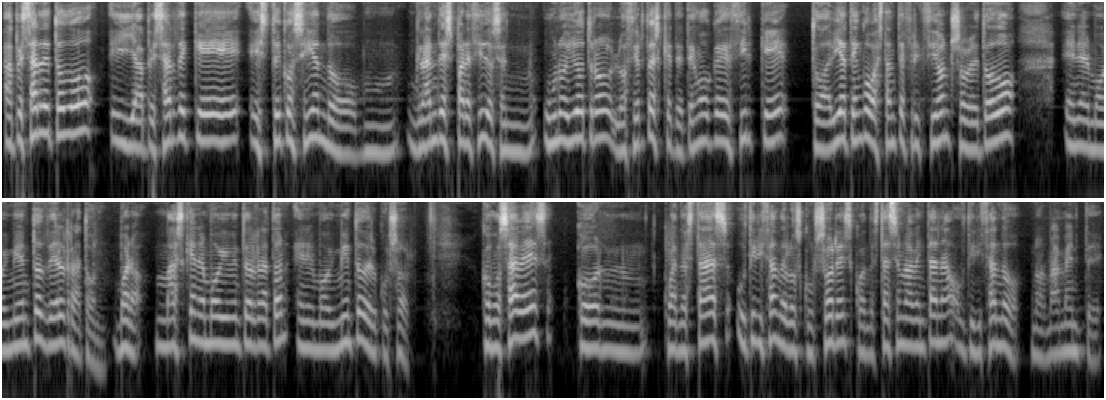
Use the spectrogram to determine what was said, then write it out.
a pesar de todo y a pesar de que estoy consiguiendo mm, grandes parecidos en uno y otro, lo cierto es que te tengo que decir que todavía tengo bastante fricción, sobre todo en el movimiento del ratón. Bueno, más que en el movimiento del ratón, en el movimiento del cursor. Como sabes, con, cuando estás utilizando los cursores, cuando estás en una ventana, utilizando normalmente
